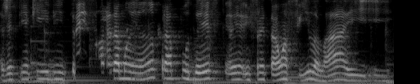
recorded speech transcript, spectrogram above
A gente tinha que ir de três horas da manhã para poder é, enfrentar uma fila lá e, e,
